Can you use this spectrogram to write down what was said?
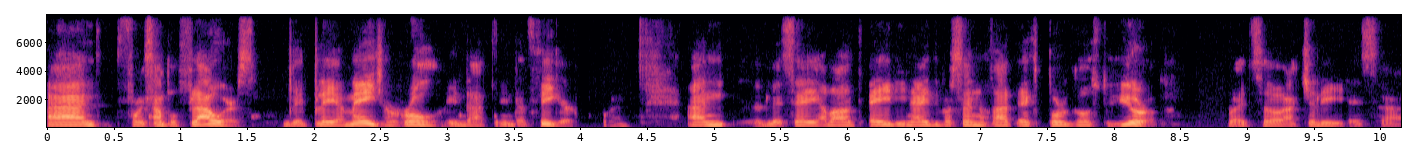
And for example, flowers they play a major role in that in that figure. And let's say about 80, 90% of that export goes to Europe, right? So actually, it's, uh,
